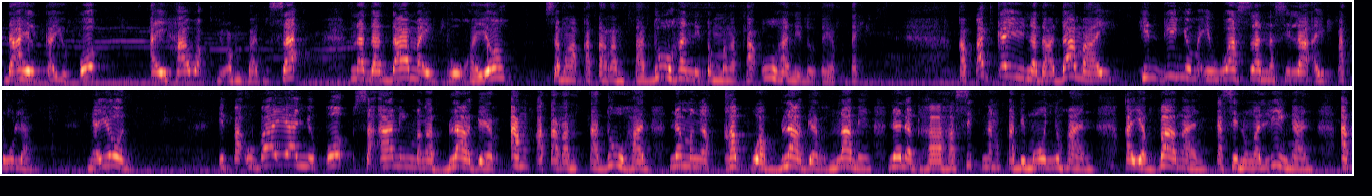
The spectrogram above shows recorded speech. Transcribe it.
Dahil kayo po ay hawak nyo ang bansa, nadadamay po kayo sa mga katarantaduhan nitong mga tauhan ni Duterte. Kapag kayo nadadamay, hindi nyo maiwasan na sila ay patulan. Ngayon, ipaubaya nyo po sa aming mga vlogger ang katarantaduhan ng mga kapwa vlogger namin na naghahasik ng kademonyuhan, kayabangan, kasinungalingan at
